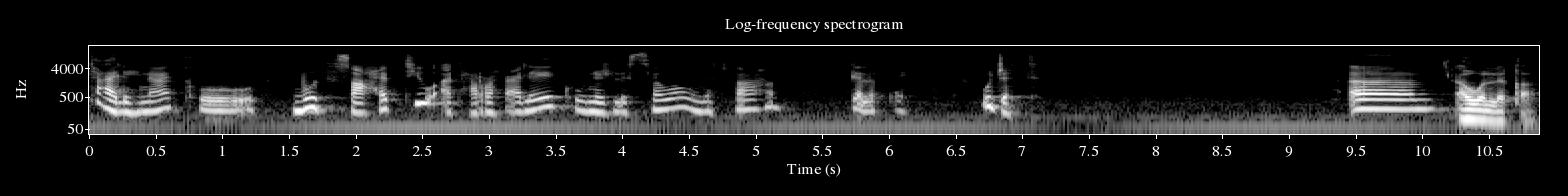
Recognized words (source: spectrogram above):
تعالي هناك وبوث صاحبتي وأتعرف عليك ونجلس سوا ونتفاهم. قالت طيب. وجت أم، أول لقاء.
